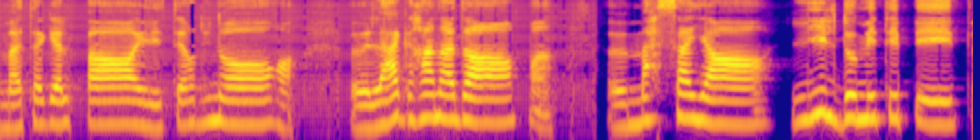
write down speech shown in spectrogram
Matagalpa et les terres du Nord, la Granada, Masaya, l'île d'Ometepe,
